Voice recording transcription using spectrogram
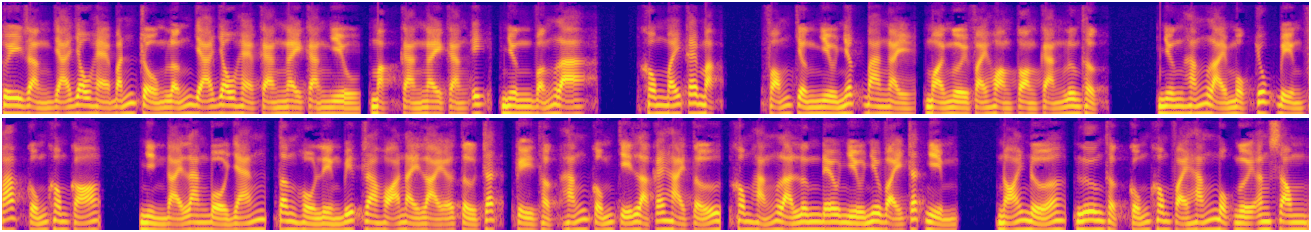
tuy rằng giả dâu hè bánh trộn lẫn giả dâu hè càng ngày càng nhiều, mặt càng ngày càng ít, nhưng vẫn là không mấy cái mặt. Phỏng chừng nhiều nhất ba ngày, mọi người phải hoàn toàn cạn lương thực. Nhưng hắn lại một chút biện pháp cũng không có. Nhìn Đại lang bộ dáng, Tân Hồ liền biết ra hỏa này lại ở tự trách, kỳ thật hắn cũng chỉ là cái hài tử, không hẳn là lưng đeo nhiều như vậy trách nhiệm. Nói nữa, lương thực cũng không phải hắn một người ăn xong.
